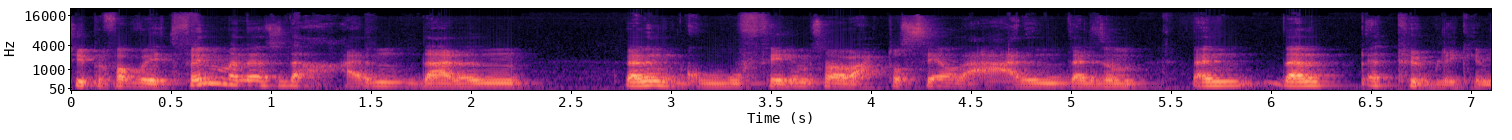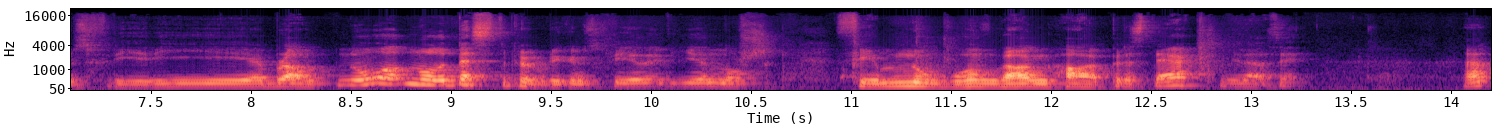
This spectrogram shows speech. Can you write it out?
type favorittfilm, men jeg synes det er en, det er en det er en god film som er verdt å se. og Det er, en, det er, liksom, det er, en, det er et publikumsfrieri blant noe, noe av det beste publikumsfrieriet norsk film noen gang har prestert, vil jeg si. Ja.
